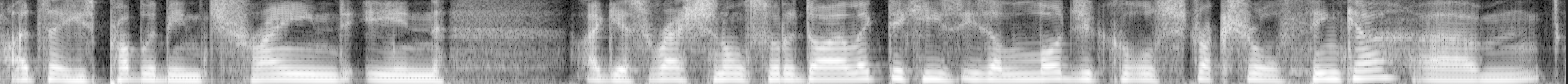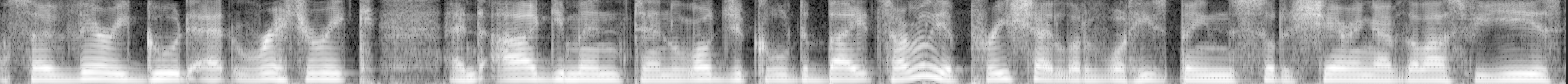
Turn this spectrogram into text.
I'd say he's probably been trained in. I guess, rational sort of dialectic. He's, he's a logical, structural thinker, um, so very good at rhetoric and argument and logical debate. So I really appreciate a lot of what he's been sort of sharing over the last few years.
